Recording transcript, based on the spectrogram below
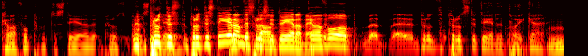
kan man få protesterade... Pros, prostituerade- Protest, protesterande prostituerade. Kan man få eh, pro, prostituerade pojkar?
